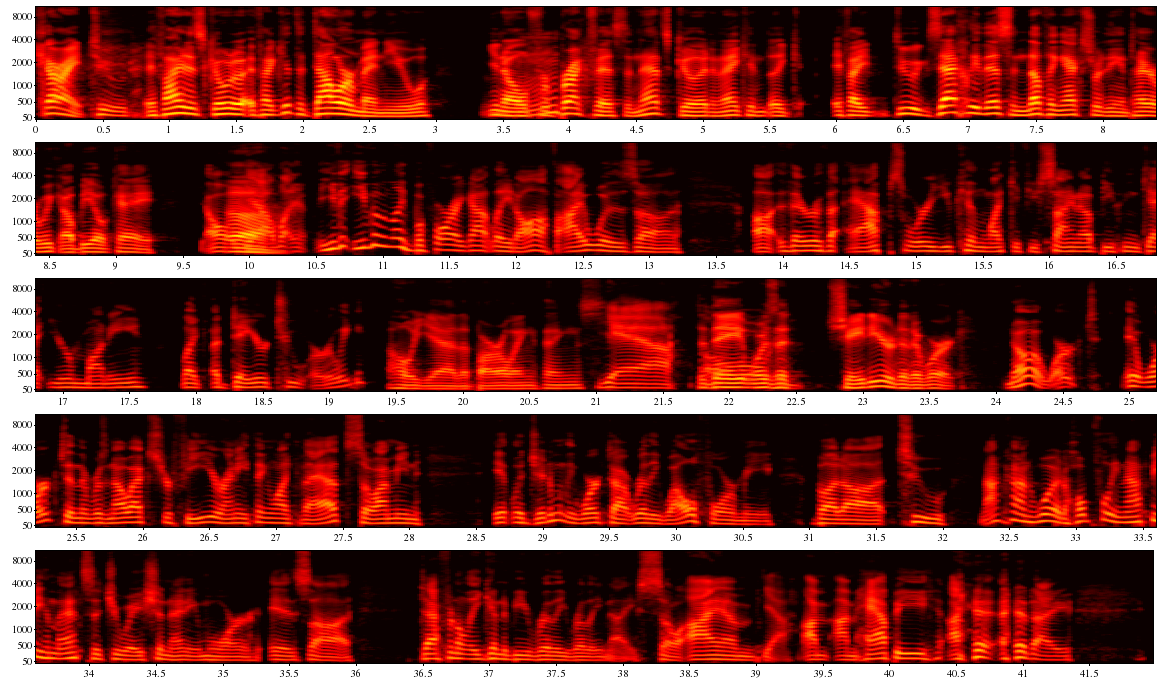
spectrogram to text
like, all right, Dude. If I just go to if I get the dollar menu, you know, Mm-hmm. for breakfast, and that's good, and I can like if I do exactly this and nothing extra the entire week, I'll be okay. Oh yeah, like, even even like before I got laid off, I was uh uh there are the apps where you can like if you sign up, you can get your money like a day or two early. Oh yeah, the borrowing things. Yeah. Did they Oh, was it shady or did it work? No, it worked. It worked and there was no extra fee or anything like that. So I mean, it legitimately worked out really well for me. But uh to knock on wood, hopefully not be in that situation anymore is uh definitely going to be really really nice. So I am yeah, I'm I'm happy I and I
